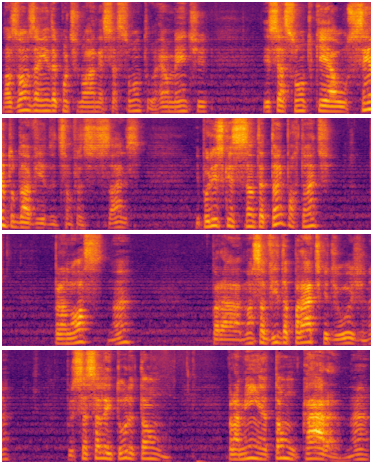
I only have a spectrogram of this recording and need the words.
nós vamos ainda continuar nesse assunto. Realmente, esse assunto que é o centro da vida de São Francisco de Sales, e por isso que esse santo é tão importante para nós, né? para a nossa vida prática de hoje. Né? Por isso essa leitura tão, para mim, é tão cara né?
